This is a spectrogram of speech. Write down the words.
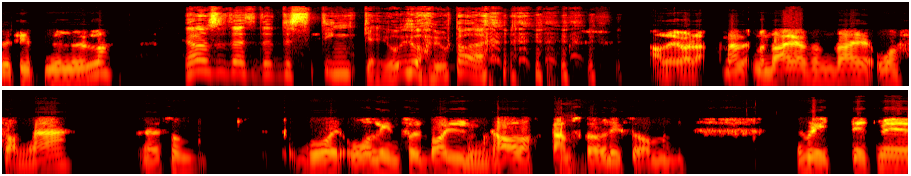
det tippe 0-0, da? ja altså det, det, det stinker jo uavgjort av det. Ja, det gjør det. Men, men der er sånn der Åsane eh, som går all in for ballinga. Da. De skal jo liksom Det blir ikke, ikke mye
